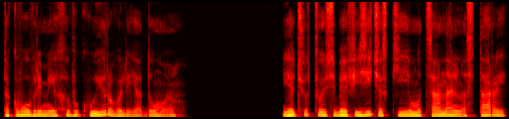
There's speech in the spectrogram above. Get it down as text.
Так вовремя их эвакуировали, я думаю. Я чувствую себя физически и эмоционально старой,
